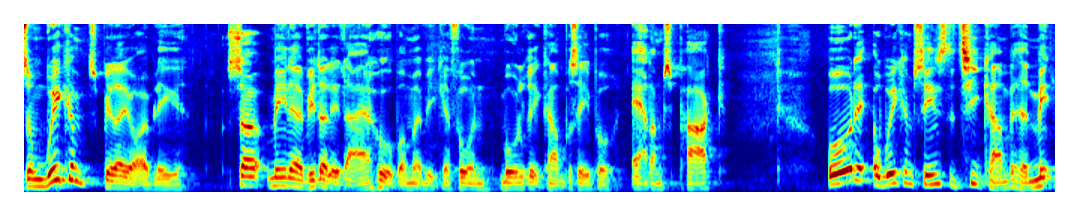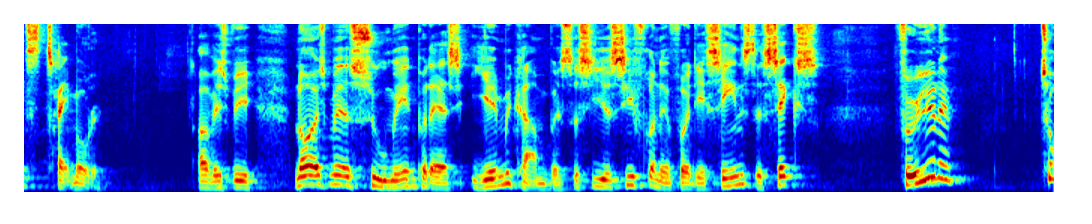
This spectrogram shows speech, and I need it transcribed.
som Wickham spiller i øjeblikket, så mener jeg vidderligt, der er håb om, at vi kan få en målrig kamp at se på Adams Park. 8 af Wickhams seneste 10 kampe havde mindst 3 mål. Og hvis vi nøjes med at zoome ind på deres hjemmekampe, så siger cifrene for de seneste 6 følgende. 2-1,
